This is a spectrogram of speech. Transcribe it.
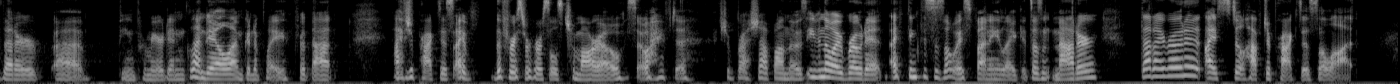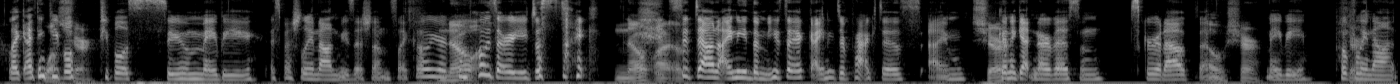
that are uh, being premiered in Glendale. I'm gonna play for that. I have to practice. I've the first rehearsals tomorrow, so I have to I have to brush up on those. Even though I wrote it, I think this is always funny. Like it doesn't matter that I wrote it. I still have to practice a lot. Like I think Well, people sure. people assume maybe, especially non-musicians, like oh you're a No, I- composer. You just like No, I, sit down. I need the music. I need to practice. I'm sure. gonna get nervous and screw it up. And Oh, sure. maybe, hopefully Sure. not.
